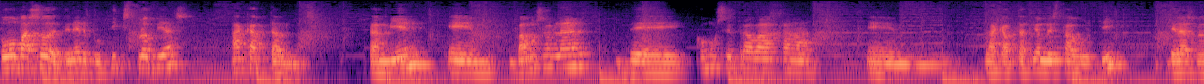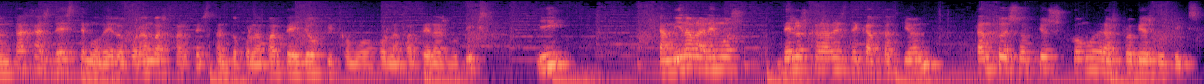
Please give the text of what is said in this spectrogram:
Cómo pasó de tener boutiques propias a captarlas. También em, vamos a hablar de cómo se trabaja em, la captación de esta boutique de las ventajas de este modelo por ambas partes, tanto por la parte de YoFit como por la parte de las boutiques. Y también hablaremos de los canales de captación, tanto de socios como de las propias boutiques.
